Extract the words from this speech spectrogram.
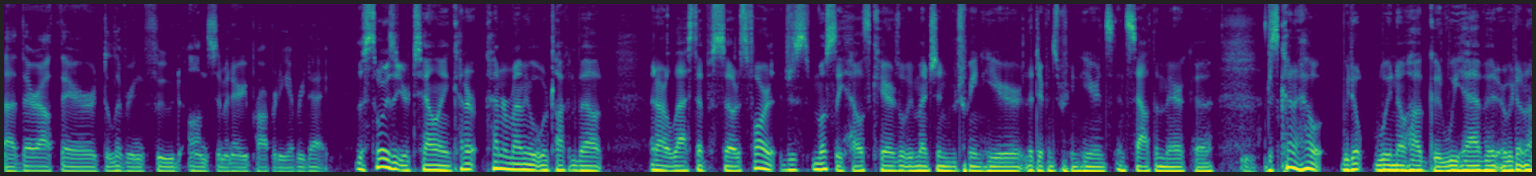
uh, they're out there delivering food on seminary property every day. the stories that you're telling kind of kind of remind me of what we're talking about in our last episode. As far as just mostly healthcare is what we mentioned between here, the difference between here and, and South America. Mm. Just kind of how we don't really know how good we have it, or we don't know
